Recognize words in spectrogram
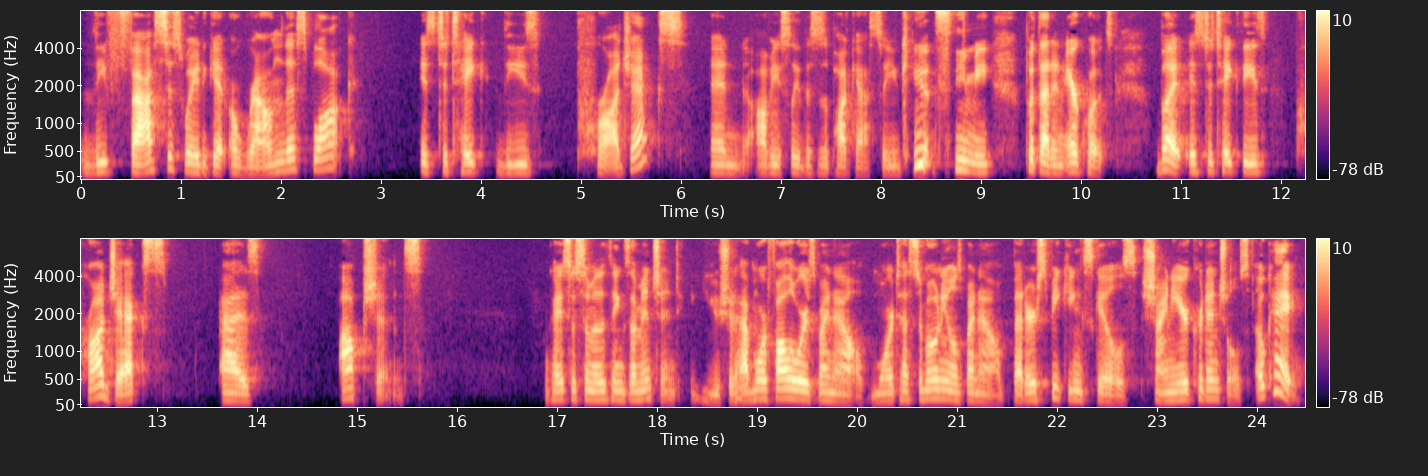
the fastest way to get around this block is to take these projects, and obviously this is a podcast, so you can't see me put that in air quotes, but is to take these projects as options Okay, so some of the things I mentioned you should have more followers by now, more testimonials by now, better speaking skills, shinier credentials. Okay.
